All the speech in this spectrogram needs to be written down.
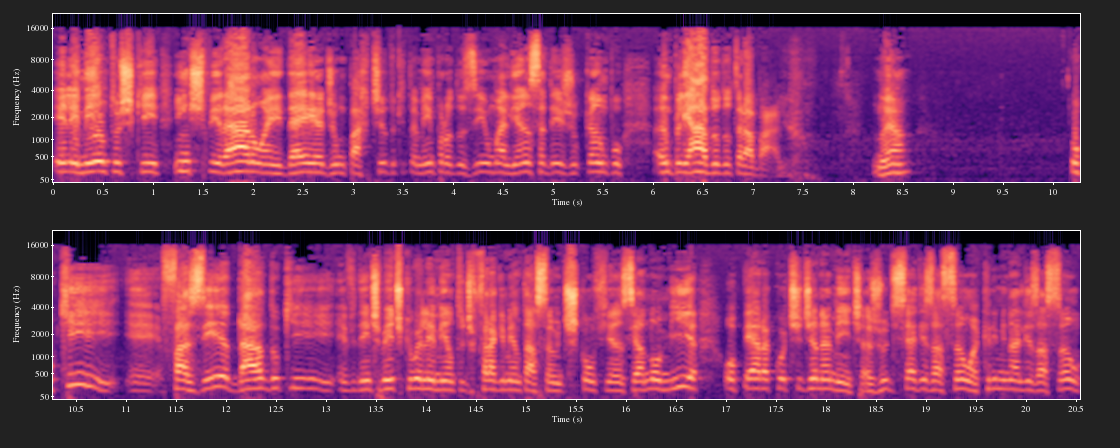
elementos que inspiraram a ideia de um partido que também produzia uma aliança desde o campo ampliado do trabalho. Não é? O que é, fazer, dado que, evidentemente, que o elemento de fragmentação desconfiança e anomia opera cotidianamente. A judicialização, a criminalização,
